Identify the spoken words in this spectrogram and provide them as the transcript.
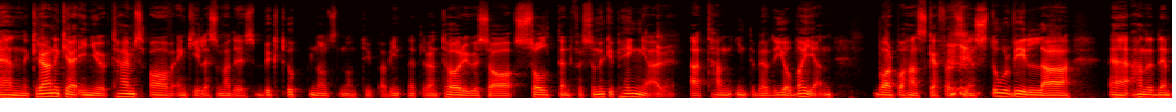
en krönika i New York Times av en kille som hade byggt upp någon, någon typ av internetleverantör i USA, sålt den för så mycket pengar att han inte behövde jobba igen. Varpå han skaffade sig en stor villa, Eh, han hade en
